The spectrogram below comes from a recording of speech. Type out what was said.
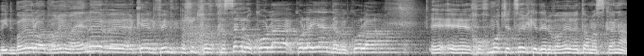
ויתברר לו הדברים האלה וכן לפעמים פשוט חסר לו כל, ה, כל הידע וכל החוכמות אה, אה, שצריך כדי לברר את המסקנה.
